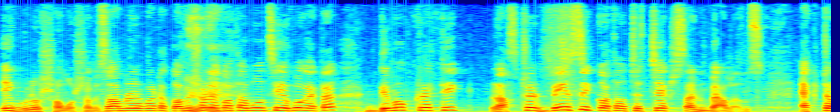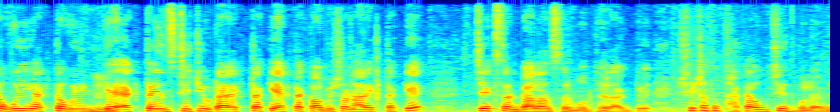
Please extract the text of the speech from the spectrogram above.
এগুলোর সমস্যা হবে। আমরা একটা কমিশনের কথা বলছি এবং একটা ডেমোক্রেটিক রাষ্ট্রের বেসিক কথা হচ্ছে চেকস অ্যান্ড ব্যালেন্স একটা উইং একটা উইংকে একটা ইনস্টিটিউট আরেকটাকে একটা কমিশন আরেকটাকে চেকস অ্যান্ড ব্যালেন্সের মধ্যে রাখবে। সেটা তো থাকা উচিত বলে আমি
